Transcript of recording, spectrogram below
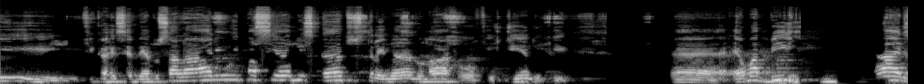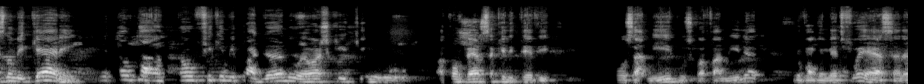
e fica recebendo o salário e passeando em Santos, treinando lá, ou fingindo que é, é uma birra. Ah, eles não me querem? Então tá, então fiquem me pagando. Eu acho que, que a conversa que ele teve com os amigos, com a família, provavelmente foi essa, né?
